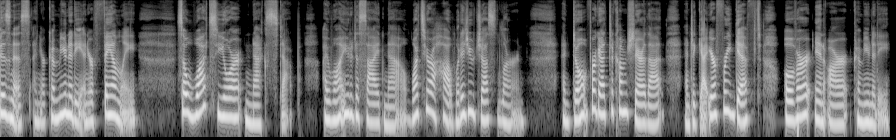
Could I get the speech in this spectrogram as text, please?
business and your community and your family. So, what's your next step? I want you to decide now. What's your aha? What did you just learn? And don't forget to come share that and to get your free gift over in our community.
